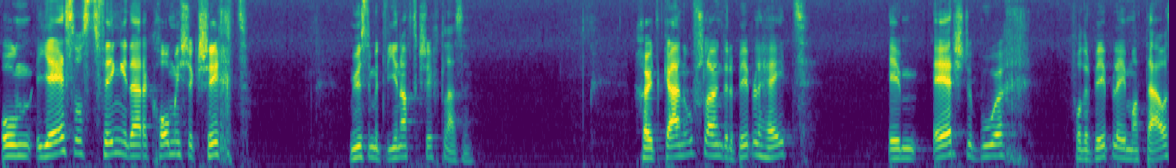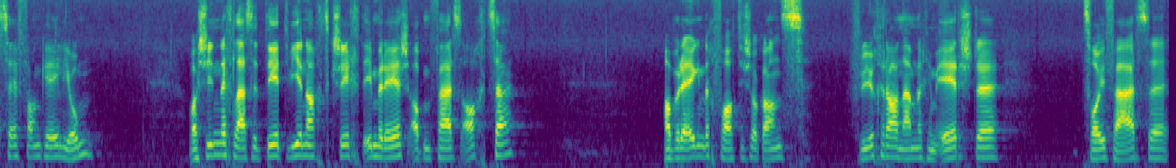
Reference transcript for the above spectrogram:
um Jesus zu finden in dieser komischen Geschichte, müssen wir die Weihnachtsgeschichte lesen. Ihr könnt gerne aufschlagen, ihr eine Bibel habt, im ersten Buch von der Bibel, im Matthäus-Evangelium. Wahrscheinlich lesen ihr die Weihnachtsgeschichte immer erst ab dem Vers 18. Aber eigentlich fängt sie schon ganz früher an, nämlich im ersten zwei Versen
